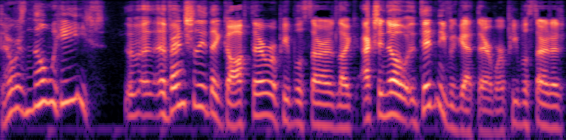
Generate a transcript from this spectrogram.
There was no heat. Eventually, they got there where people started like. Actually, no, it didn't even get there where people started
